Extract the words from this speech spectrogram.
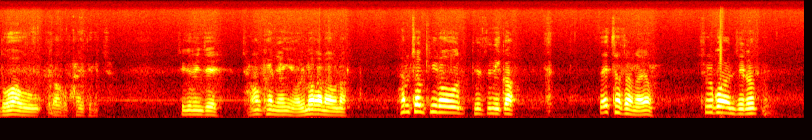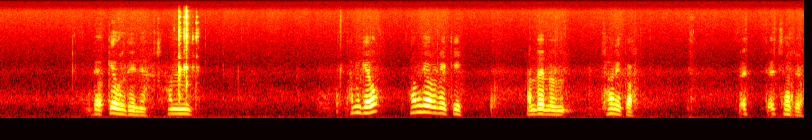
노하우라고 봐야 되겠죠. 지금 이제 정확한 양이 얼마가 나오나 3,000km 됐으니까 새 차잖아요. 출고한 지는 몇 개월 되냐? 한 3개월? 3개월밖에 안 되는 차니까 새, 새 차죠.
